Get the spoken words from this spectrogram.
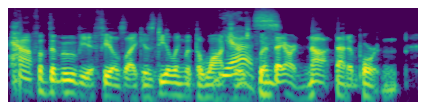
half of the movie. It feels like is dealing with the Watchers Yes. when they are not that important.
